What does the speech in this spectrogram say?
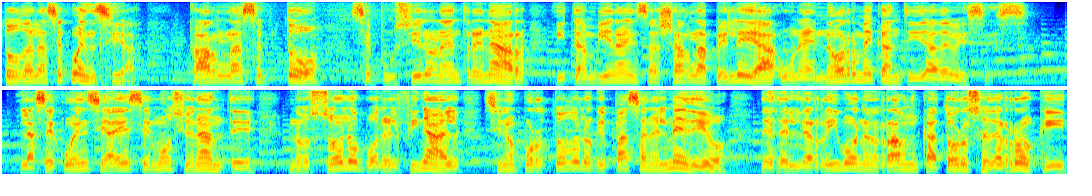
toda la secuencia. Carl aceptó, se pusieron a entrenar y también a ensayar la pelea una enorme cantidad de veces. La secuencia es emocionante, no solo por el final, sino por todo lo que pasa en el medio, desde el derribo en el round 14 de Rocky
